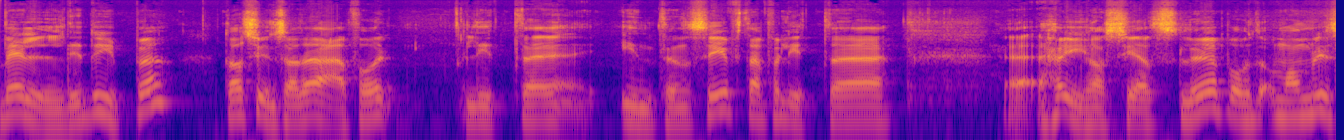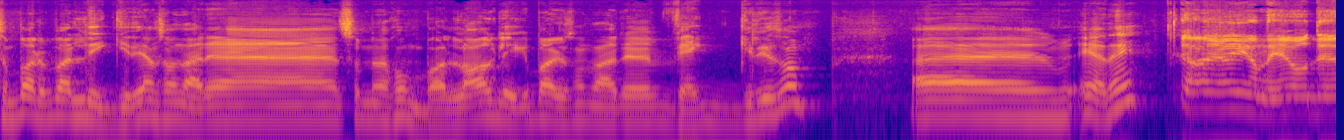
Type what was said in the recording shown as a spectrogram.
veldig dype, da syns jeg det er for lite intensivt. Det er for lite høyhastighetsløp. og Man liksom bare, bare ligger i en sånn der, eh, som en håndballag ligger bare i en sånn der vegg, liksom. Eh, enig? Ja, jeg er enig, og det,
